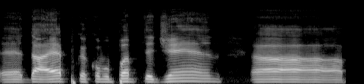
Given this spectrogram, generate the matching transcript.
É, da época, como Pump the Jam, ah,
